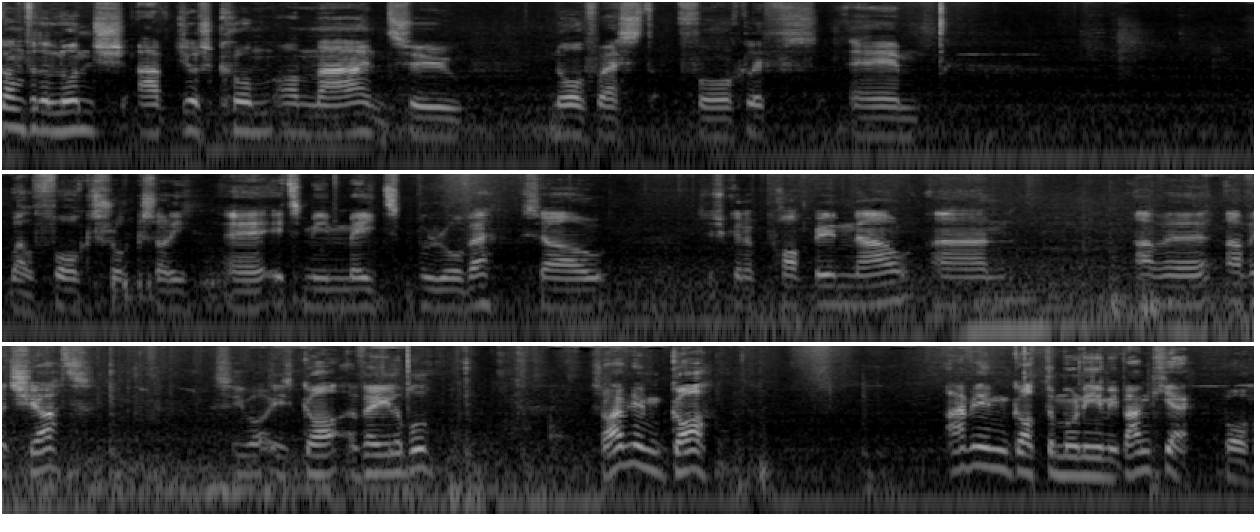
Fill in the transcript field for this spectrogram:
Gone for the lunch. I've just come on mine to Northwest Forklifts. Um, well, fork truck, sorry. Uh, it's me mate's brother, so just gonna pop in now and have a have a chat, see what he's got available. So I haven't even got I haven't even got the money in my bank yet, but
